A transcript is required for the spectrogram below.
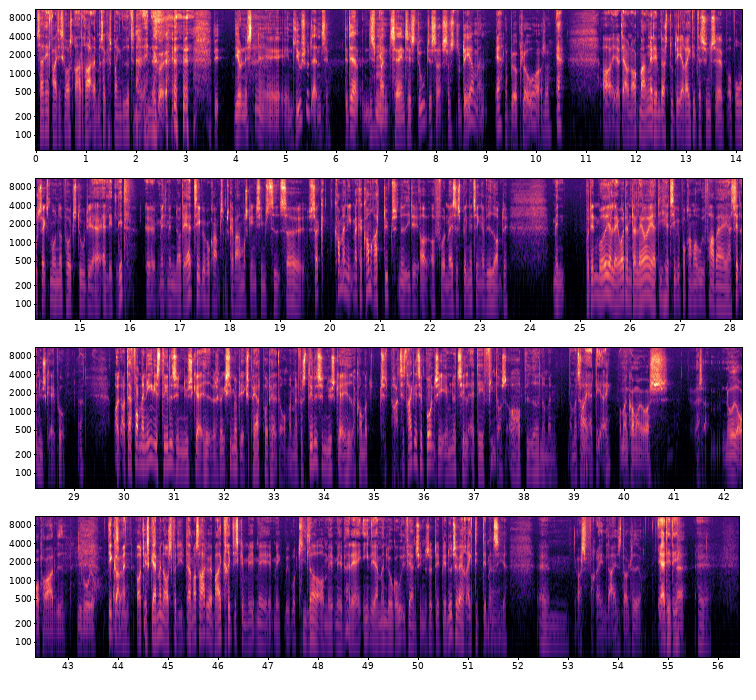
så er det faktisk også ret rart, at man så kan springe videre til noget andet. det, det er jo næsten en, øh, en livsuddannelse. Det der, ligesom ja. man tager ind til et studie, så, så studerer man ja. og bliver klogere. Og så. Ja, og ja, der er jo nok mange af dem, der studerer rigtigt, der synes, at at bruge seks måneder på et studie er, er lidt lidt. Øh, men, men når det er et tv-program, som skal vare måske en times tid, så, så kan man, man kan komme ret dybt ned i det og, og få en masse spændende ting at vide om det. Men på den måde, jeg laver dem, der laver jeg de her tv-programmer ud fra, hvad jeg selv er nysgerrig på. Ja. Og, og der får man egentlig stillet sin nysgerrighed. Man skal jo ikke sige, at man bliver ekspert på et halvt år, men man får stillet sin nysgerrighed og kommer til, tilstrækkeligt til bunds i emnet til, at det er fint også at hoppe videre, når man, når man tager jer der. Ikke? Og man kommer jo også altså, noget over paratviden niveau jo. Det gør altså, man, og det skal man også, fordi Danmarks Radio er meget kritiske med, med, med, med kilder og med, med, hvad det er, egentlig er, man lukker ud i fjernsynet, så det bliver nødt til at være rigtigt, det man ja. siger. Øhm, det er også for ren lejens stolthed jo. Ja, det er det. Ja. Øh.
